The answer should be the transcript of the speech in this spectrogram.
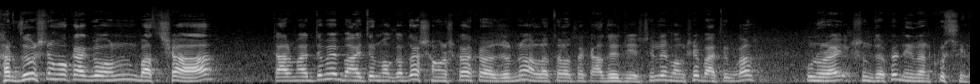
খারদুস নামক একজন বাদশাহ তার মাধ্যমে বাইতুল মকদ্দাস সংস্কার করার জন্য আল্লাহ তালা তাকে আদেশ দিয়েছিল এবং সে বাইতুল মকদ্দাস পুনরায় সুন্দর করে নির্মাণ করছিল।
